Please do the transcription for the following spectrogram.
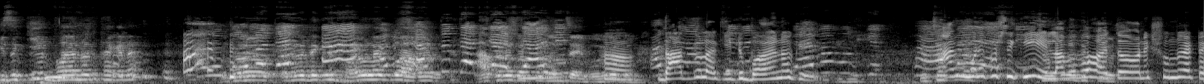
কিছু কিউট ভয়ানক থাকে না? দেখলে ভয়ও লাগবে আবার আদরও করতে মন চাইব হ্যাঁ। দাঁতগুলো কি একটু ভয়ানক কি আমি মনে করছি কি লাভাবো হয়তো অনেক সুন্দর একটা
